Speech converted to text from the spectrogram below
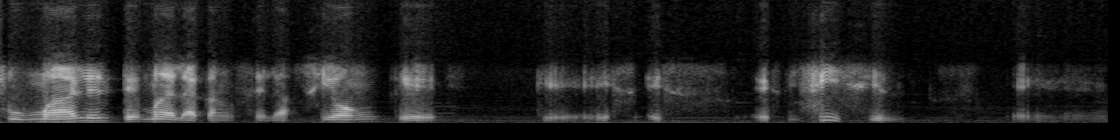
sumar el tema de la cancelación que, que es, es, difícil. Eh,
